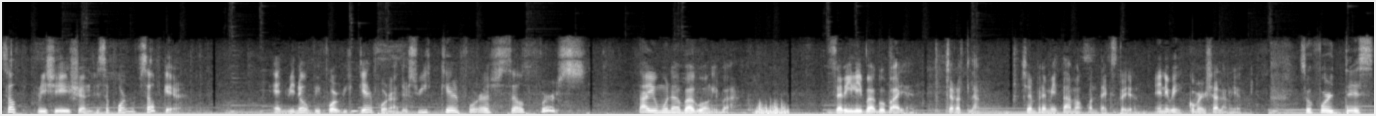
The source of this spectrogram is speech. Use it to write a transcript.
Self-appreciation is a form of self-care. And we know, before we care for others, we care for ourselves first. Tayo muna bago ang iba. Sarili bago bayan. Charot lang. Siyempre may tamang konteksto yun. Anyway, commercial lang yun. So for this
